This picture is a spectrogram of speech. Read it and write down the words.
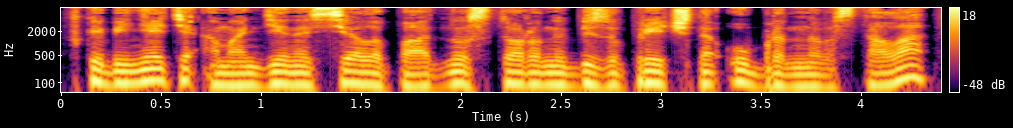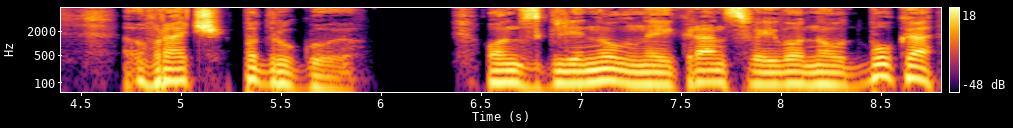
В кабинете Амандина села по одну сторону безупречно убранного стола, врач по другую. Он взглянул на экран своего ноутбука,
